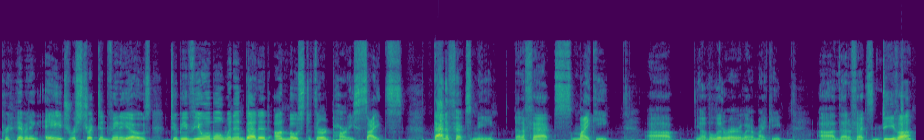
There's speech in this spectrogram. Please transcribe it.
Prohibiting age restricted videos to be viewable when embedded on most third party sites. That affects me. That affects Mikey, uh, you know, the literary layer Mikey. Uh, that affects Diva.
